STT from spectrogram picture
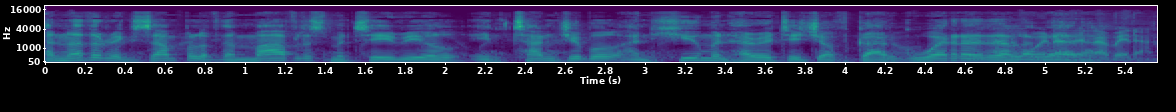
Another example of the marvelous material, intangible, and human heritage of Garguera de la Fuera de la Vera. Vera.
